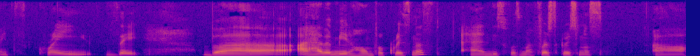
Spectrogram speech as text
It's crazy but I haven't been home for Christmas, and this was my first Christmas uh,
